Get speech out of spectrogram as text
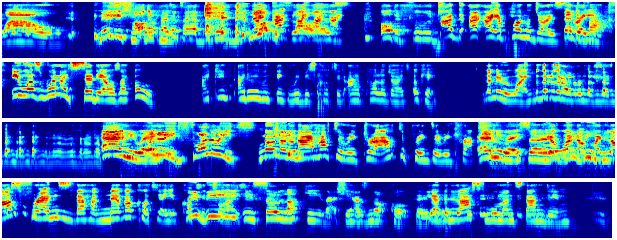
Wow. Maybe Please, she all the got you- presents I have given you, No, all the I- I- flowers, I- all the food, I, I, I apologize. send it I, back. it was when I said it, I was like, oh, I didn't, I don't even think Ruby's caught it. I apologize. Okay, let me rewind. Anyway, Swallow it. Swallow it. no, no, no. No. I have to retract. I have to print a retraction. anyway, so you're one of my last friends that have never caught it, and you caught Ruby it twice. is so lucky that she has not caught COVID. You're the last woman standing.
